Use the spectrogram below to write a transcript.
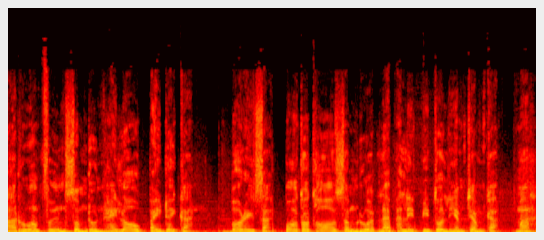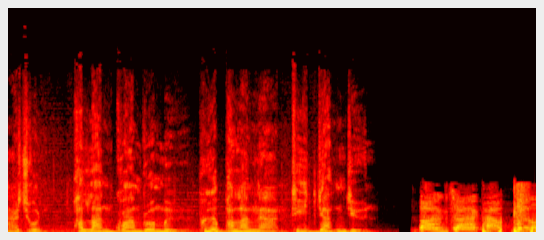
มาร่วมฟื้นสมดุลให้โลกไปด้วยกัน บริษัทปตทสำรวจและผลิตปิโตรเลียมจำกัดมหาชน พลังความร่วมมือเพื่อพลังงานที่ยั่งยืน บางจากขับเร็ว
